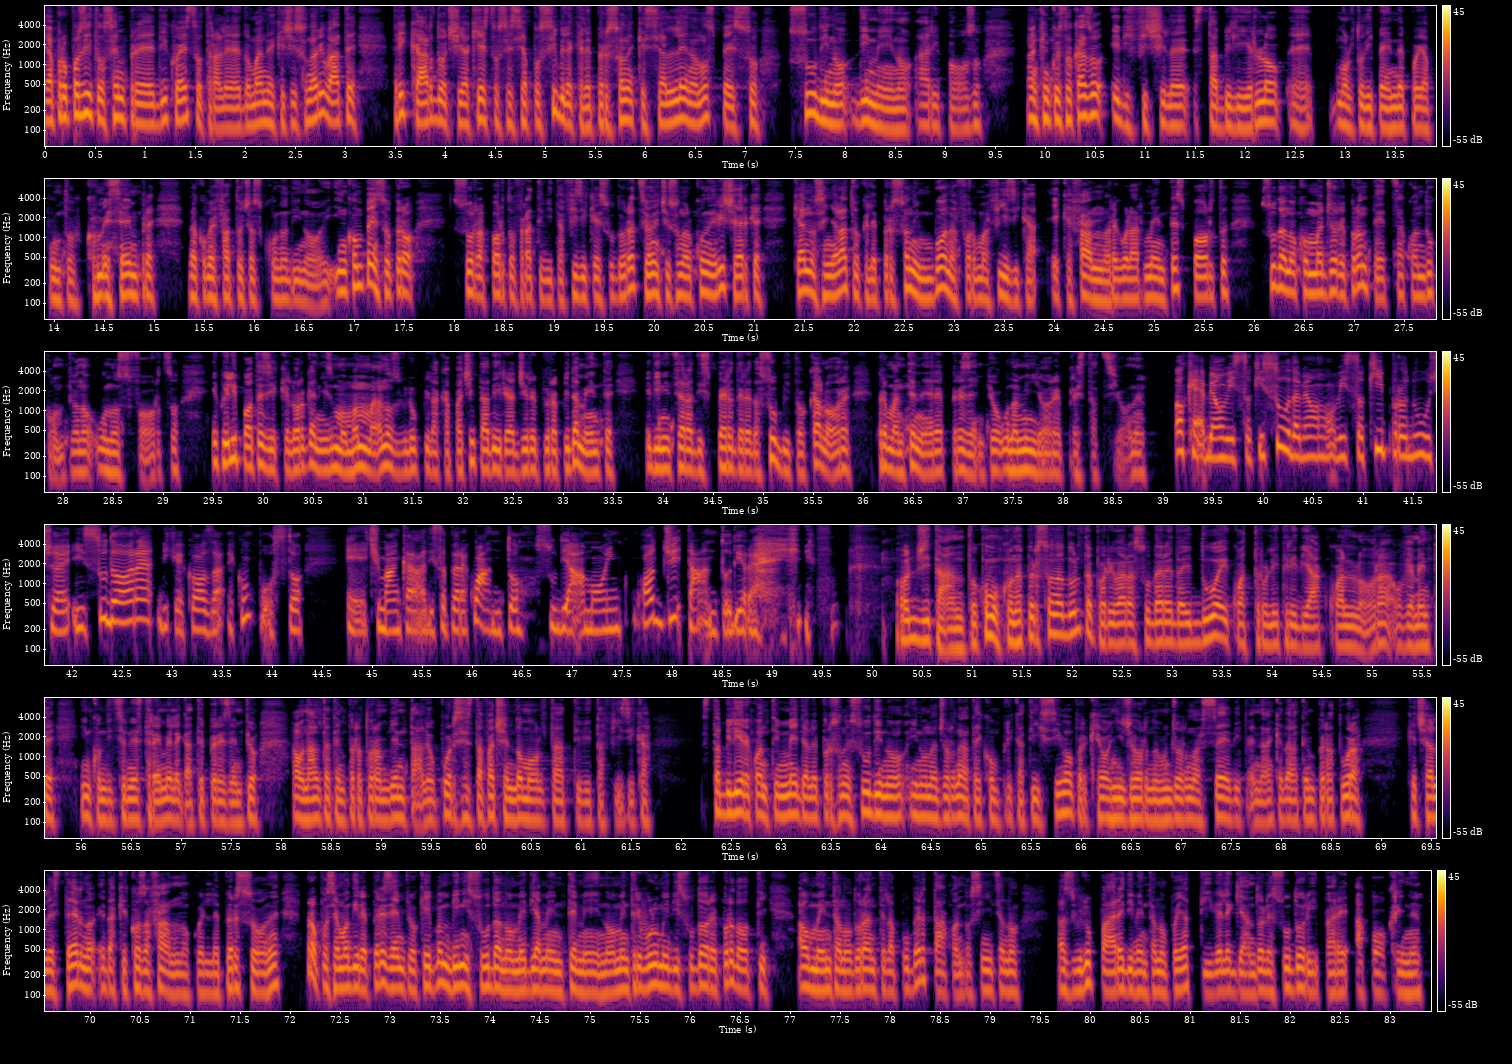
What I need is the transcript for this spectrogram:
E a proposito sempre di questo, tra le domande che ci sono arrivate, Riccardo ci ha chiesto se sia possibile che le persone che si allenano spesso sudino di meno a riposo. Anche in questo caso è difficile stabilirlo e molto dipende poi appunto come sempre da come è fatto ciascuno di noi. In compenso però sul rapporto fra attività fisica e sudorazione ci sono alcune ricerche che hanno segnalato che le persone in buona forma fisica e che fanno regolarmente sport sudano con maggiore prontezza quando compiono uno sforzo e qui l'ipotesi è che l'organismo man mano sviluppi la capacità di reagire più rapidamente e di iniziare a disperdere da subito calore per mantenere per esempio una migliore prestazione. Ok, abbiamo visto chi suda, abbiamo visto chi produce il sudore, di che cosa è composto e ci manca di sapere quanto sudiamo. In... Oggi tanto direi. Oggi tanto. Comunque una persona adulta può arrivare a sudare dai 2 ai 4 litri di acqua all'ora, ovviamente in condizioni estreme legate per esempio a un'alta temperatura ambientale oppure se sta facendo molta attività fisica. Stabilire quanto in media le persone sudino in una giornata è complicatissimo perché ogni giorno è un giorno a sé, dipende anche dalla temperatura che c'è all'esterno e da che cosa fanno quelle persone, però possiamo dire per esempio che i bambini sudano mediamente meno, mentre i volumi di sudore prodotti aumentano durante la pubertà quando si iniziano a sviluppare diventano poi attive le ghiandole sudoripare apocrine.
